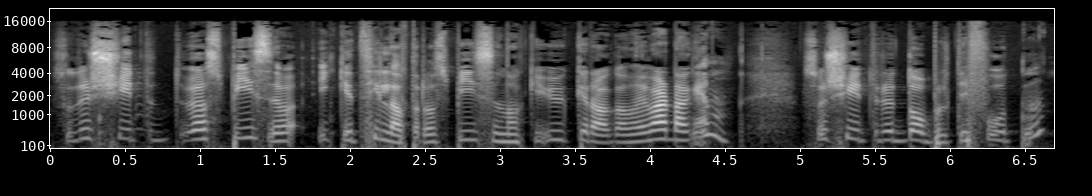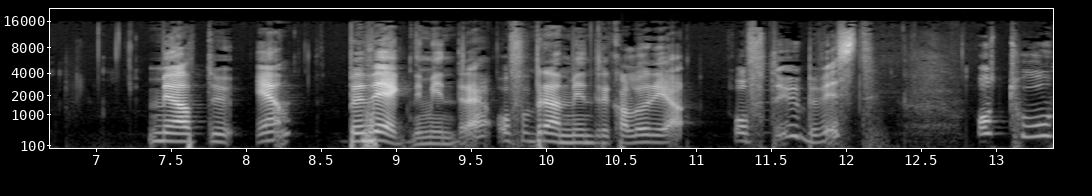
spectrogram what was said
Så du skyter ved å spise, ikke tillater å spise nok i ukedagene i hverdagen, så skyter du dobbelt i foten med at du 1. beveger deg mindre og forbrenner mindre kalorier, ofte ubevisst. Og to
